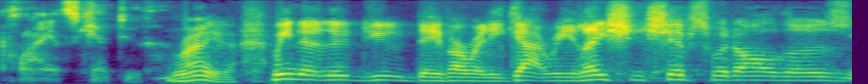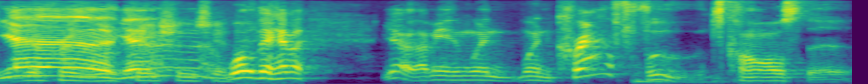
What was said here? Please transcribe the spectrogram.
clients can't do that. Right. I mean, uh, you, they've already got relationships with all those different locations. Yeah. Well, they have a yeah. I mean, when when Kraft Foods calls the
